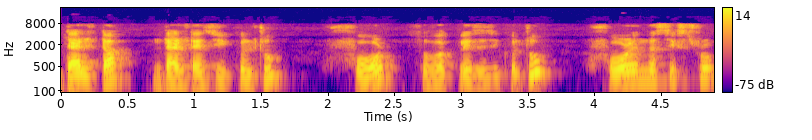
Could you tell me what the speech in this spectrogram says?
delta delta is equal to 4 so workplace is equal to 4 in the sixth row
